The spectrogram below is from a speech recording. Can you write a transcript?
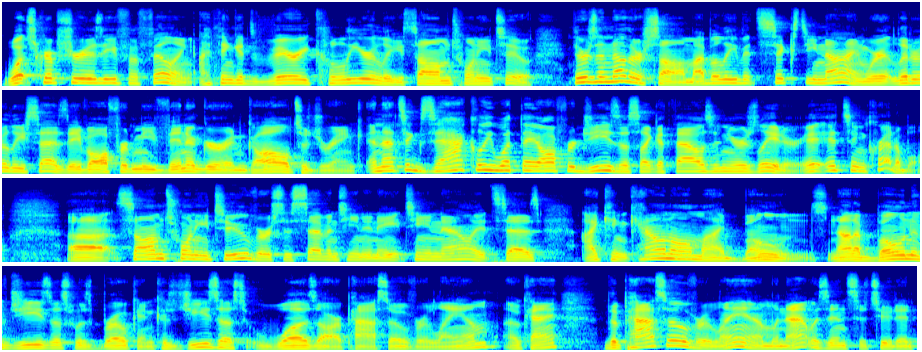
What scripture is he fulfilling? I think it's very clearly Psalm 22. There's another psalm, I believe it's 69, where it literally says, They've offered me vinegar and gall to drink. And that's exactly what they offered Jesus like a thousand years later. it's incredible. Uh, psalm 22, verses 17 and 18 now, it says, I can count all my bones. Not a bone of Jesus was broken because Jesus was our Passover lamb, okay? The Passover lamb, when that was instituted,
